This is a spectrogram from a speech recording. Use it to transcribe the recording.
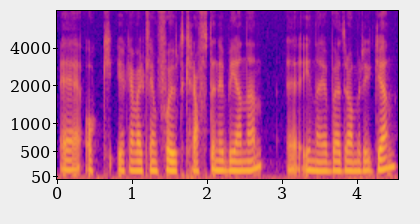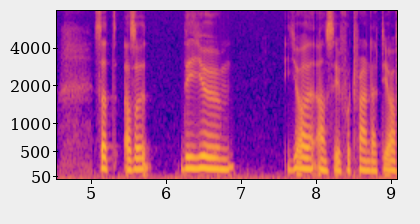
Eh, och jag kan verkligen få ut kraften i benen Eh, innan jag börjar dra med ryggen. Så att alltså, det är ju... Jag anser ju fortfarande att jag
